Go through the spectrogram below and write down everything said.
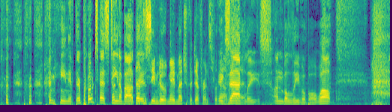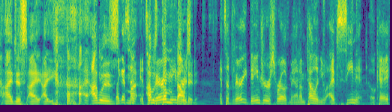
I mean, if they're protesting about it doesn't this, seem to have made much of a difference for them. but- exactly, it's unbelievable. Well, I just, I, I, I, I was, like I said, my- it's I was dumbfounded. It's a very dangerous road, man. I'm telling you, I've seen it. Okay,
